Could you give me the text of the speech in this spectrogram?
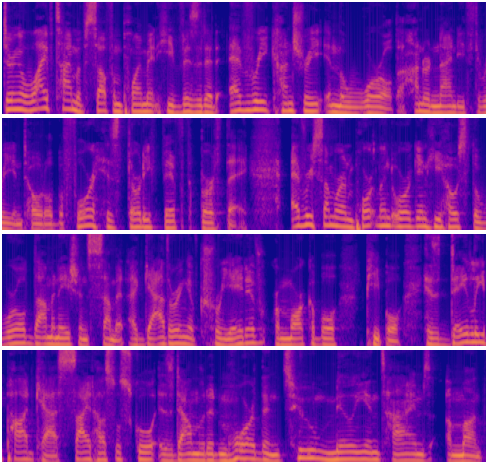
During a lifetime of self-employment, he visited every country in the world, 193 in total, before his 35th birthday. Every summer in Portland, Oregon, he hosts the World Domination Summit, a gathering of creative, remarkable people. His daily podcast, Side Hustle School, is downloaded more than 2 million times a month month.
